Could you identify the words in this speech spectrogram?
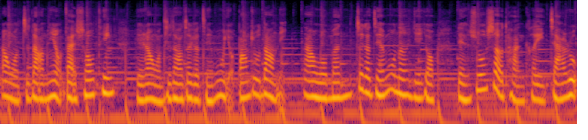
让我知道你有在收听，也让我知道这个节目有帮助到你。那我们这个节目呢，也有脸书社团可以加入，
